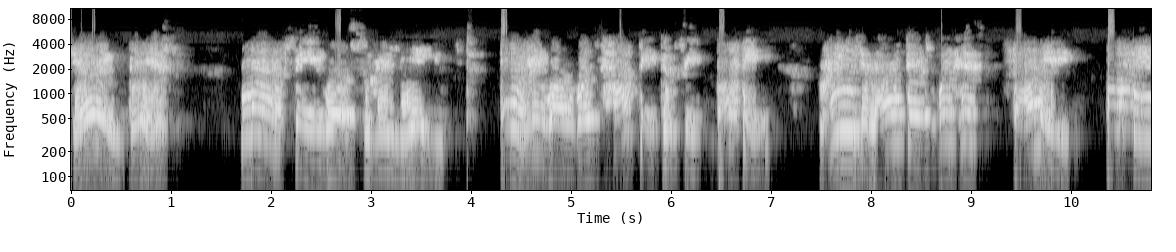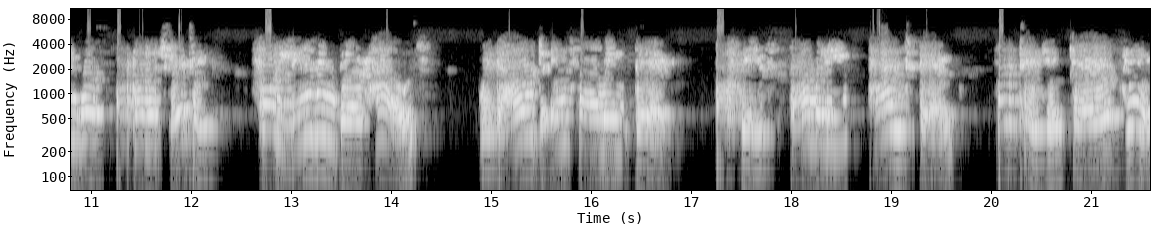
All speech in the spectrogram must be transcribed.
hearing this, Nancy was relieved. Everyone was happy to see Buffy reunited with his family. Buffy was apologetic for leaving their house without informing them. Buffy's family thanked them for taking care of him.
